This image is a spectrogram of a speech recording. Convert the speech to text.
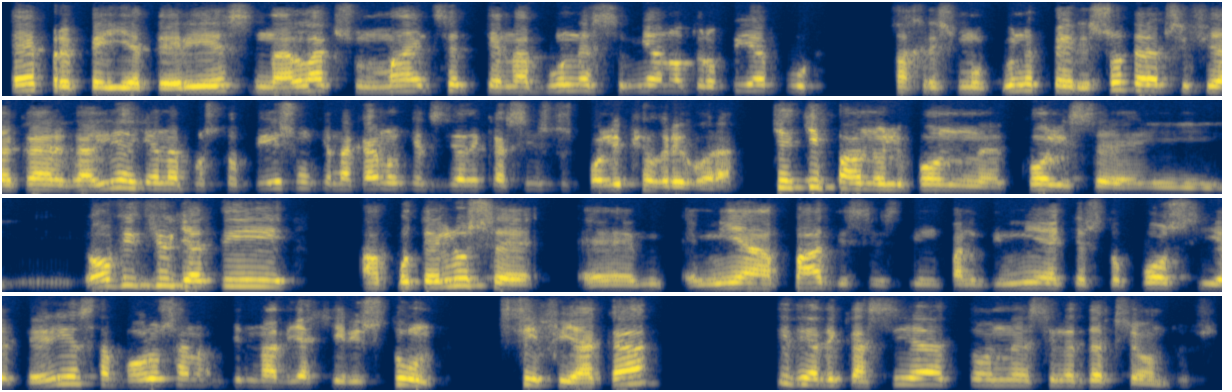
έπρεπε οι εταιρείες να αλλάξουν mindset και να μπουν σε μια νοοτροπία που θα χρησιμοποιούν περισσότερα ψηφιακά εργαλεία για να προστοποιήσουν και να κάνουν και τις διαδικασίες τους πολύ πιο γρήγορα. Και εκεί πάνω λοιπόν κόλλησε η Ovidio γιατί αποτελούσε ε, μια απάντηση στην πανδημία και στο πώς οι εταιρείες θα μπορούσαν να διαχειριστούν ψηφιακά τη διαδικασία των ε, συνεντεύξεών τους.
